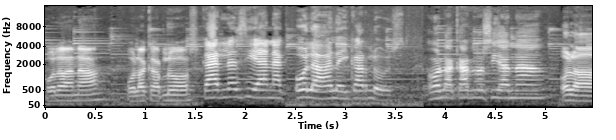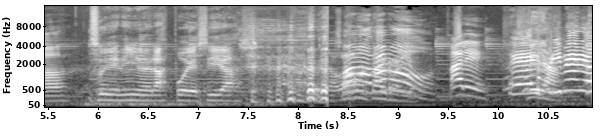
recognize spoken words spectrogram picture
Hola Ana, hola Carlos. Carlos y Ana. Hola, Ana y Carlos. Hola, Carlos y Ana. Hola. Soy el niño de las poesías. ¡Vamos, vamos! Vale. ¡El Mira. primero!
